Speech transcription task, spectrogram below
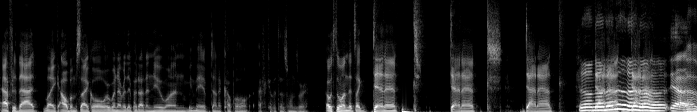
after that, like album cycle or whenever they put out a new one, we may have done a couple. I forget what those ones were. Oh, it's the one that's like dan dan dan No, no, no, no, no, Yeah.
